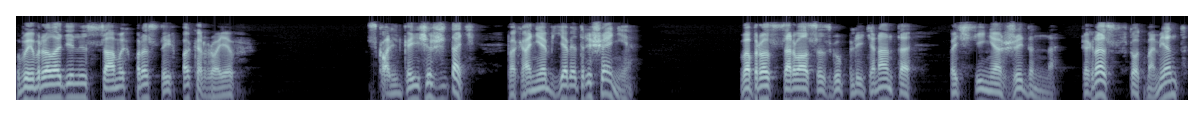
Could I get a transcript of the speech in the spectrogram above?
выбрал один из самых простых покроев. «Сколько еще ждать, пока не объявят решение?» Вопрос сорвался с губ лейтенанта почти неожиданно, как раз в тот момент,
